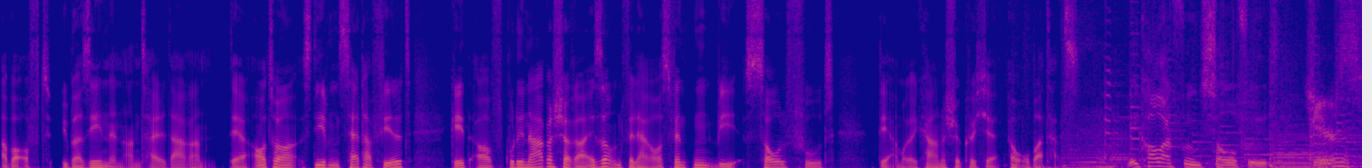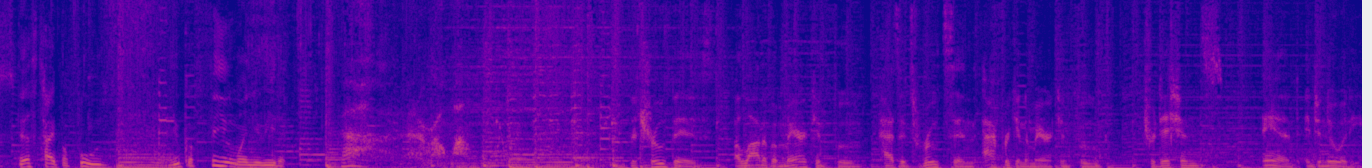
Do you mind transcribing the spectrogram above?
aber oft übersehenen Anteil daran. Der Autor Stephen Satterfield geht auf kulinarische Reise und will herausfinden, wie Soul Food die amerikanische Küche erobert hat. We call our food soul food. Cheers. This type of food you can feel when you eat it. Ah, that aroma. The truth is, a lot of American food has its roots in African American food, traditions, and ingenuity.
